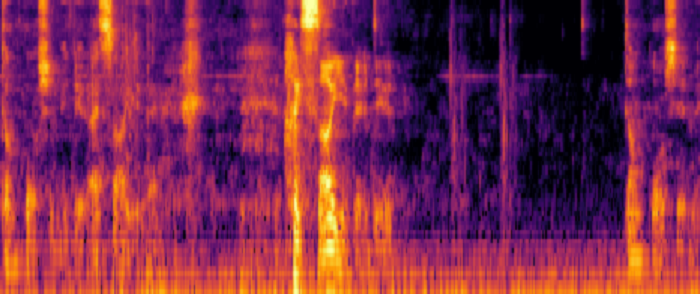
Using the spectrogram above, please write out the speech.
Don't bullshit me, dude. I saw you there. I saw you there, dude. Don't bullshit me.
